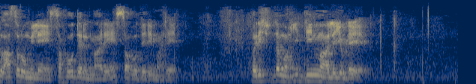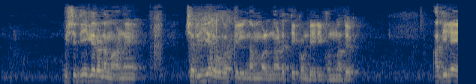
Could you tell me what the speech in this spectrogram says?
ക്ലാസ് റൂമിലെ സഹോദരന്മാരെ സഹോദരിമാരെ പരിശുദ്ധ മൊഹീദ്ദീൻ മാലയുടെ വിശദീകരണമാണ് ചെറിയ രൂപത്തിൽ നമ്മൾ നടത്തിക്കൊണ്ടിരിക്കുന്നത്. അതിലെ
